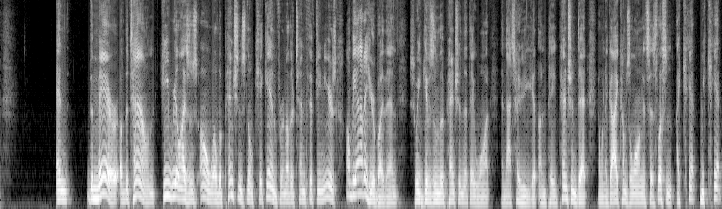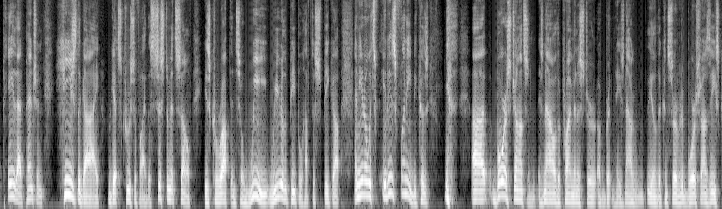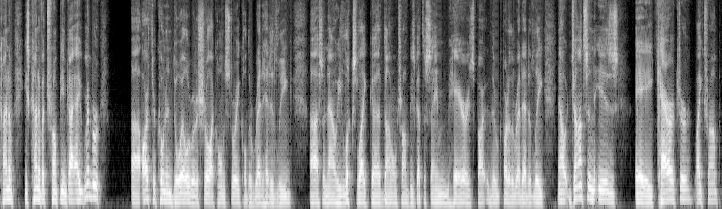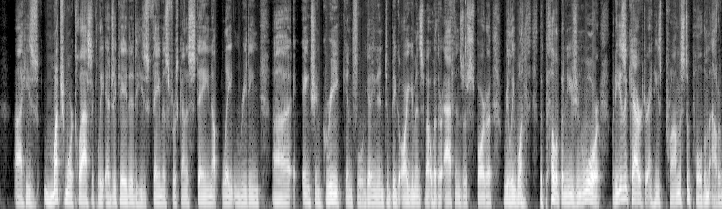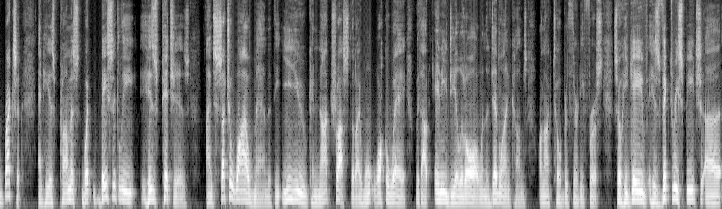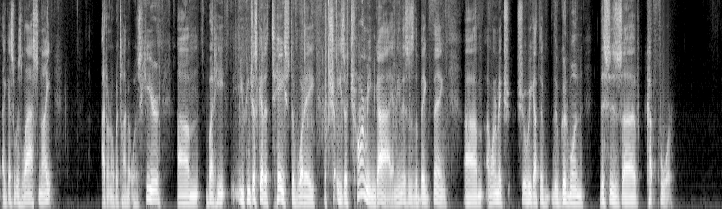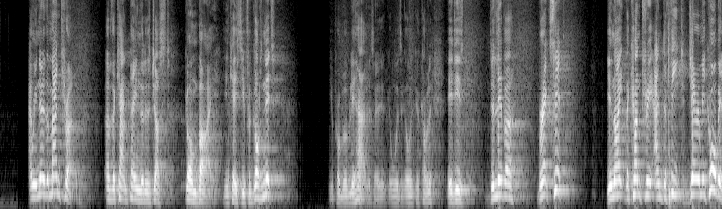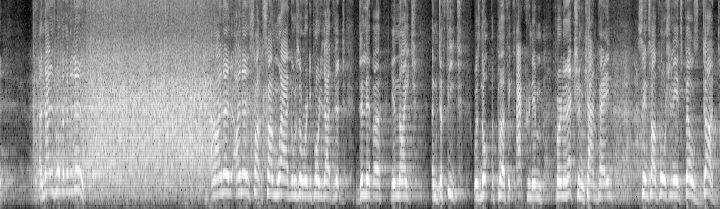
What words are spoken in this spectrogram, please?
And the mayor of the town, he realizes, oh, well, the pensions don't kick in for another 10, 15 years. I'll be out of here by then. So he gives them the pension that they want. And that's how you get unpaid pension debt. And when a guy comes along and says, listen, I can't, we can't pay that pension, he's the guy who gets crucified. The system itself is corrupt. And so we, we are the people have to speak up. And you know, it's, it is funny because uh, Boris Johnson is now the prime minister of Britain. He's now, you know, the conservative Boris Johnson. He's kind of he's kind of a Trumpian guy. I remember uh, Arthur Conan Doyle wrote a Sherlock Holmes story called The Red-Headed League. Uh, so now he looks like uh, Donald Trump. He's got the same hair. He's part, part of the Red-Headed League. Now Johnson is a character like Trump. Uh, he's much more classically educated. He's famous for kind of staying up late and reading uh, ancient Greek and for getting into big arguments about whether Athens or Sparta really won the Peloponnesian War. But he is a character and he's promised to pull them out of Brexit. And he has promised what basically his pitch is I'm such a wild man that the EU cannot trust that I won't walk away without any deal at all when the deadline comes on October 31st. So he gave his victory speech, uh, I guess it was last night. I don't know what time it was here. Um, but he, you can just get a taste of what a, a he's a charming guy. I mean, this is the big thing. Um, I want to make sure we got the, the good one. This is uh, cut four. And we know the mantra of the campaign that has just gone by. In case you've forgotten it, you probably have. It's always, always a couple of, it is deliver Brexit, unite the country, and defeat Jeremy Corbyn. And that is what we're going to do. And I know, I know some, some wag has already pointed out that deliver, unite, and defeat was not the perfect acronym for an election campaign, since unfortunately it spells dud.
